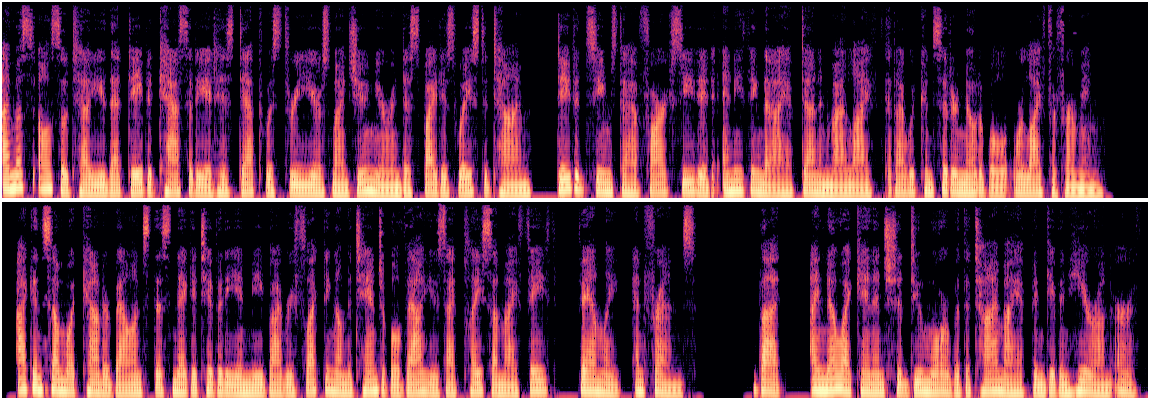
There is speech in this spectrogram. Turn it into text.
I must also tell you that David Cassidy at his death was three years my junior, and despite his wasted time, David seems to have far exceeded anything that I have done in my life that I would consider notable or life affirming. I can somewhat counterbalance this negativity in me by reflecting on the tangible values I place on my faith, family, and friends. But, I know I can and should do more with the time I have been given here on earth.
